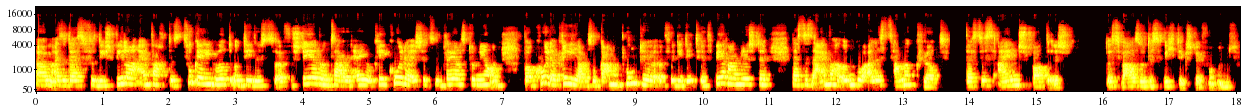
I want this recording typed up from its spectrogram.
Ähm, also dass für die Spieler einfach das zugänglich wird und die das äh, verstehen und sagen, hey, okay, cool, da ist jetzt ein Players-Turnier und war cool, da kriege ich aber sogar noch Punkte äh, für die DTFB-Rangliste, dass das einfach irgendwo alles zusammengehört, dass das ein Sport ist. Das war so das Wichtigste für uns.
